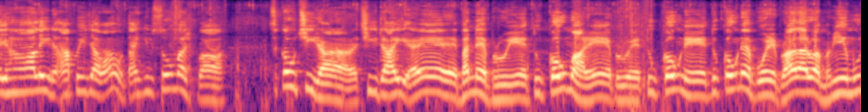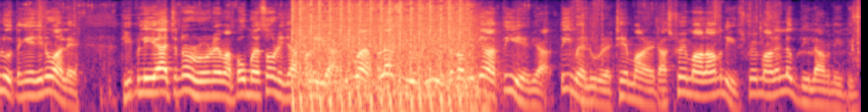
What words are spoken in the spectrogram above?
လေးဟာလေးနဲ့အားပေးကြပါဦး Thank you so much ပါစကုတ်ချီထားတာချီတာကြီးအဲဘတ်နဲ့ဘရိုရဲ့သူကုန်းပါတယ်ဘရိုရဲ့သူကုန်းတယ်သူကုန်းနဲ့ပွဲတယ် brother တို့ကမမြင်ဘူးလို့တငယ်ချင်းတို့ကလည်းဒီ player ကျွန်တော် role ထဲမှာပုံမှန်ဆော့နေကြ player သူက flat view ကိုတော်တော်များများသိရဗျသိမယ်လို့လည်းထင်ပါတယ်ဒါ streamer လားမသိ streamer လည်းလောက်သေးလားမသိဘူး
